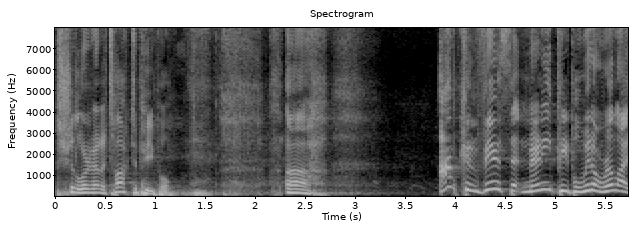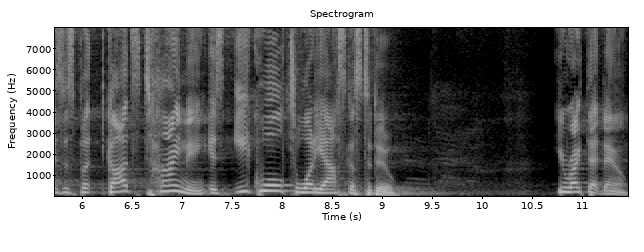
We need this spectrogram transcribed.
should learn how to talk to people. Uh, I'm convinced that many people, we don't realize this, but God's timing is equal to what He asks us to do. You write that down.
